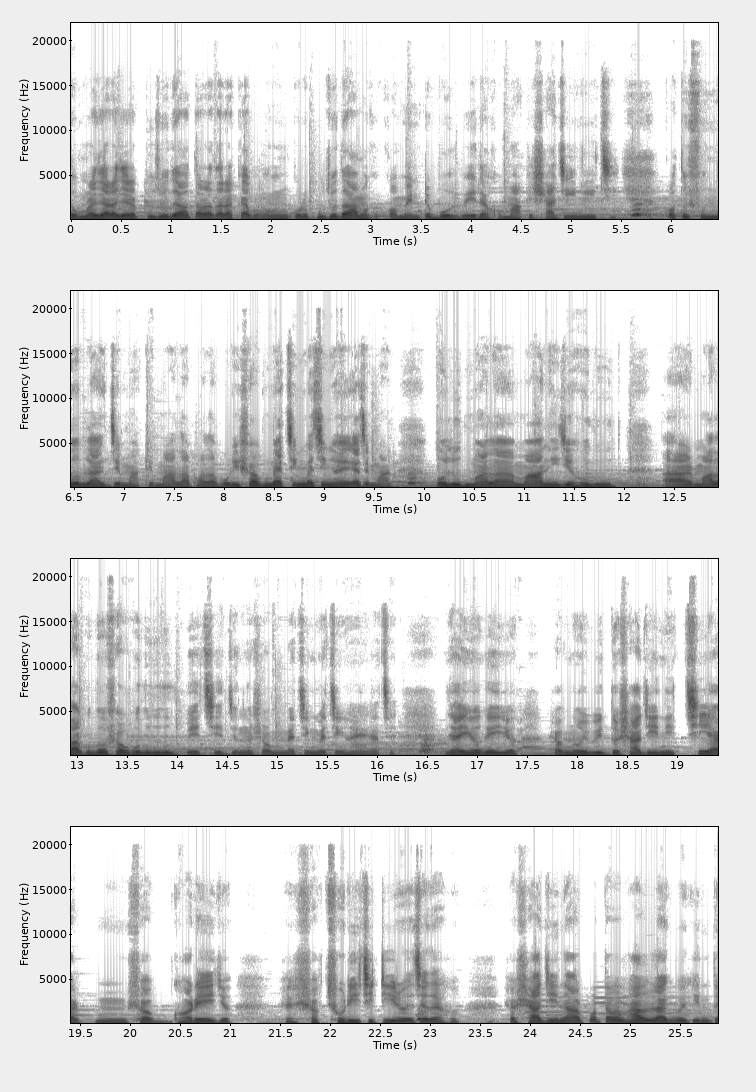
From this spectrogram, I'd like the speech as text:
তোমরা যারা যারা পুজো দাও, তারা তারা কেমন করে পুজো দাও, আমাকে কমেন্টে বলবে। দেখো, মাকে সাজিয়ে নিয়েছি। কত সুন্দর লাগছে মাকে, মালা ফালা পরি, সব ম্যাচিং ম্যাচিং হয়ে গেছে মার। হলুদ মালা, মা নিজে হলুদ, আর মালাগুলোও সব হলুদ হলুদ পেয়েছি, এর জন্য সব ম্যাচিং ম্যাচিং হয়ে গেছে। যাই হোক, এই যে সব নৈবেদ্য সাজিয়ে নিচ্ছি, আর সব ঘরে এই যে, সব ছড়িয়ে ছিটিয়ে রয়েছে, দেখো। সব সাজিয়ে নেওয়ার পর তো আবার ভালো লাগবে, কিন্তু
